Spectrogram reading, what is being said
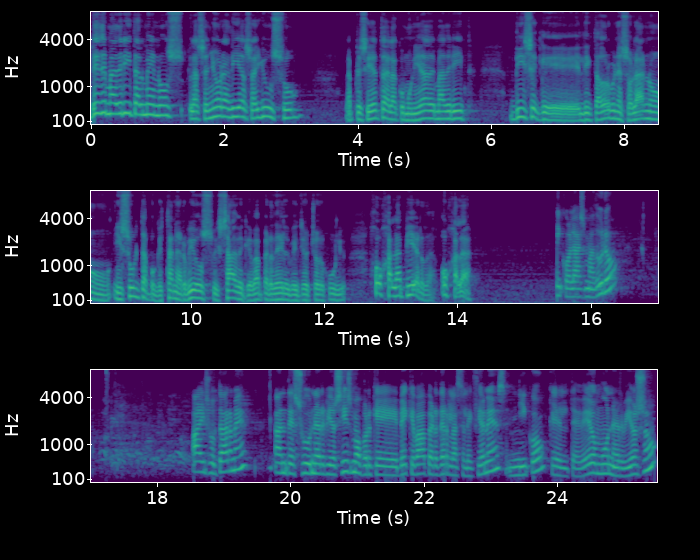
Desde Madrid, al menos, la señora Díaz Ayuso, la presidenta de la Comunidad de Madrid, dice que el dictador venezolano insulta porque está nervioso y sabe que va a perder el 28 de julio. Ojalá pierda, ojalá. Nicolás Maduro a insultarme ante su nerviosismo porque ve que va a perder las elecciones. Nico, que te veo muy nervioso.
